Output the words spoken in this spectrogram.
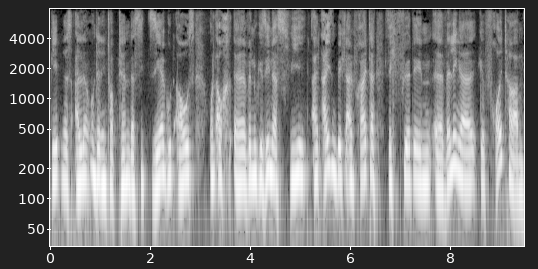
Ergebnis alle unter den Top Ten. Das sieht sehr gut aus. Und auch äh, wenn du gesehen hast, wie ein Eisenbichler, ein Freitag sich für den äh, Wellinger gefreut haben,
